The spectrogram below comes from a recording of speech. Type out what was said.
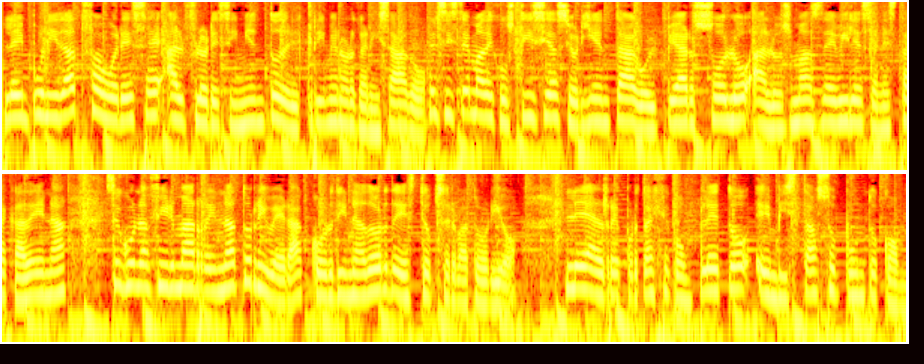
La impunidad favorece al florecimiento del crimen organizado. El sistema de justicia se orienta a golpear solo a los más débiles en esta cadena, según afirma Renato Rivera, coordinador de este observatorio. Lea el reportaje completo en vistazo.com.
